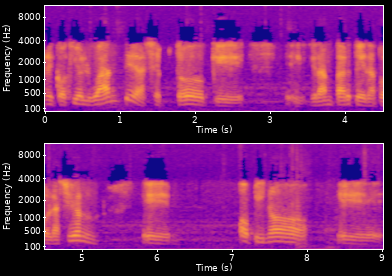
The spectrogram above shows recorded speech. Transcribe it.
recogió el guante, aceptó que eh, gran parte de la población opinó que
